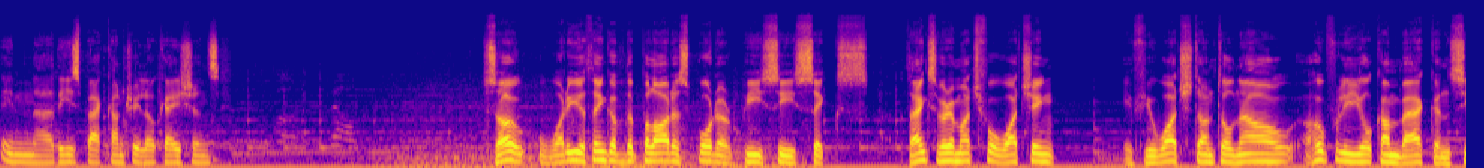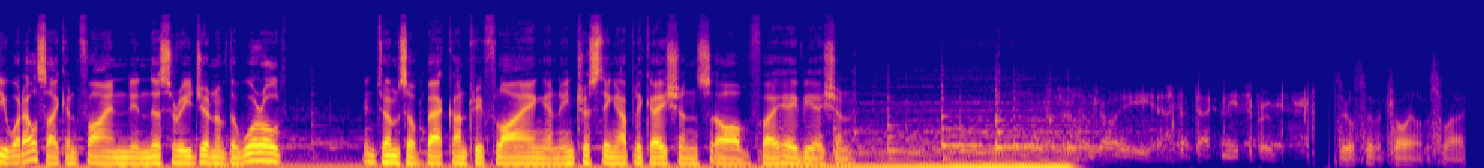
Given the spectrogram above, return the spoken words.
in uh, these backcountry locations. So, what do you think of the Pilatus Porter PC6? Thanks very much for watching. If you watched until now, hopefully you'll come back and see what else I can find in this region of the world in terms of backcountry flying and interesting applications of uh, aviation. 07 Charlie, step taxi needs approved. 07 Charlie on the slide.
